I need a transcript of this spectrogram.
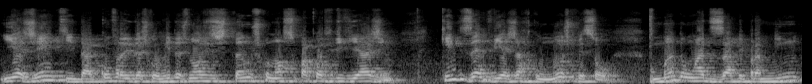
E a gente da Confraria das Corridas, nós estamos com o nosso pacote de viagem. Quem quiser viajar conosco, pessoal, manda um WhatsApp para mim,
